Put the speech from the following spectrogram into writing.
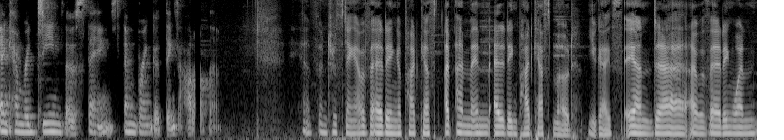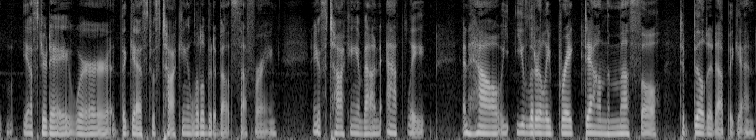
and can redeem those things and bring good things out of them. It's interesting. I was editing a podcast. I'm in editing podcast mode, you guys. And uh, I was editing one yesterday where the guest was talking a little bit about suffering. He was talking about an athlete and how you literally break down the muscle to build it up again.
